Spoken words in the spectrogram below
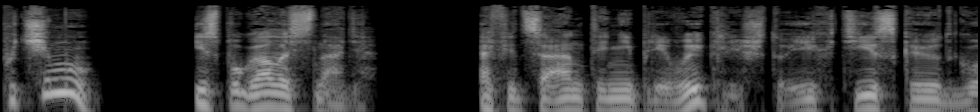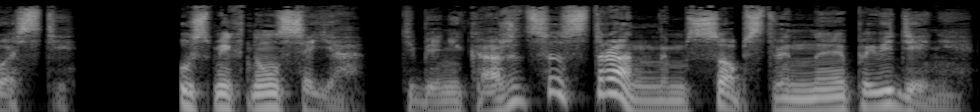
«Почему?» — испугалась Надя. Официанты не привыкли, что их тискают гости. Усмехнулся я. Тебе не кажется странным собственное поведение?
